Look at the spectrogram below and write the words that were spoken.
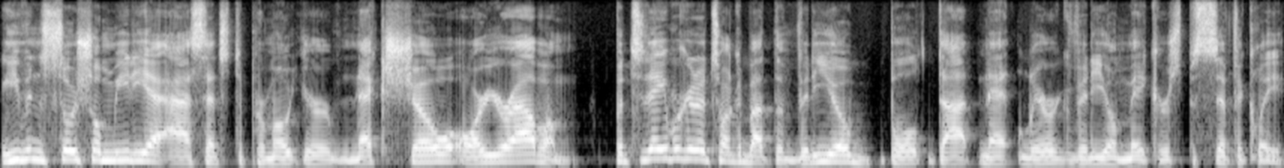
Even social media assets to promote your next show or your album. But today we're going to talk about the VideoBolt.net Lyric Video Maker specifically.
